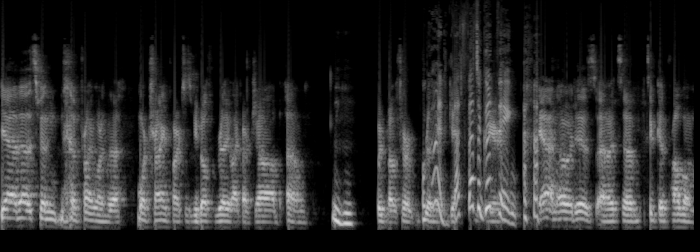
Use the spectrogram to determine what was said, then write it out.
Yeah, that's been probably one of the more trying parts. Is we both really like our job. Um, mm-hmm. We both are well, really good. That's that's a good here. thing. yeah, no, it is. Uh, it's a it's a good problem.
